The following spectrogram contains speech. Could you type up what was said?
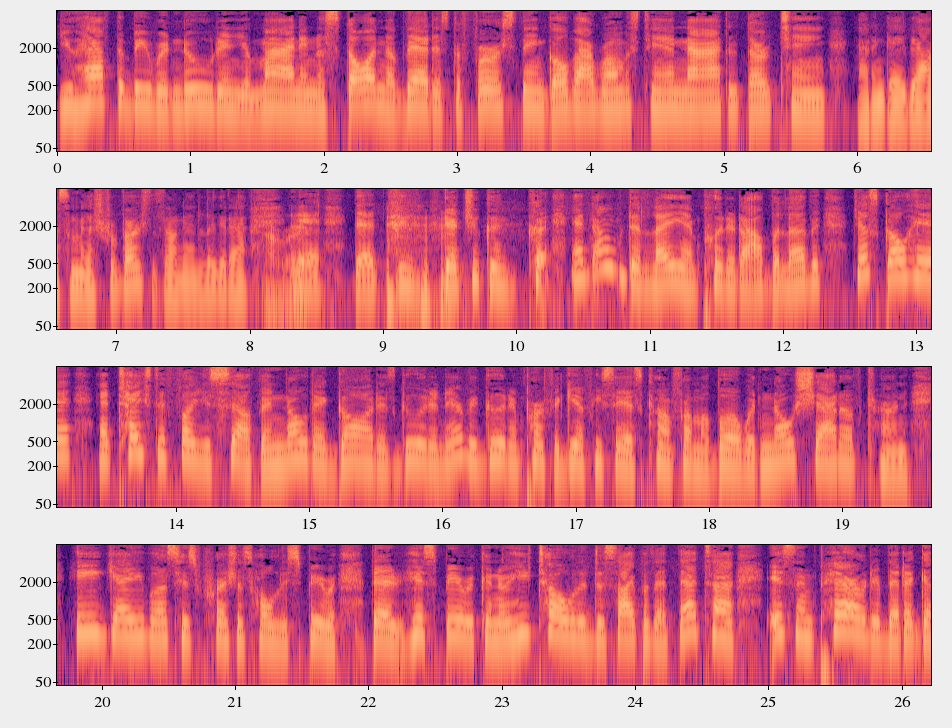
You have to be renewed in your mind, and the starting of that is the first thing. Go by Romans 10, 9 through 13. I done gave y'all some extra verses on that. Look at that. Right. That that you, that you can cut, and don't delay and put it out, beloved. Just go ahead and taste it for yourself, and know that God is good, and every good and perfect gift He says come from above, with no shadow of turning. He gave gave us his precious Holy Spirit, that his spirit can, he told the disciples at that time, it's imperative that I go.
